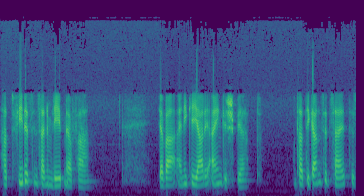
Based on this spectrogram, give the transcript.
hat vieles in seinem Leben erfahren. Er war einige Jahre eingesperrt und hat die ganze Zeit des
